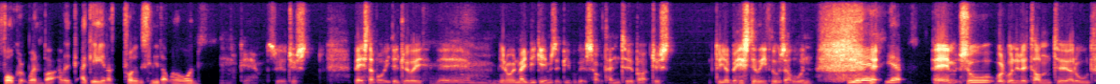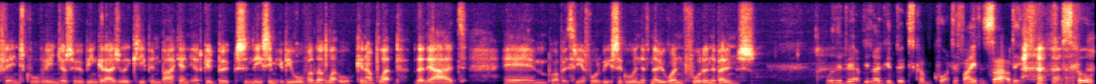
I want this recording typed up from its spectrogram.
Falkirk win. But I mean, again, I'd probably just leave that one alone. Okay, so you're just best avoided, really. Um, you know, it might be games that people get sucked into, but just do your best to leave those alone. Yeah, yeah. Um, so we're going to return to our old friends Cove Rangers, who have been gradually creeping back into our good books, and they seem to be over their little kind of blip that they had um, what, about three or four weeks ago, and they've now won four in the bounce. Well, they better be like good books come quarter to five on Saturday. so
